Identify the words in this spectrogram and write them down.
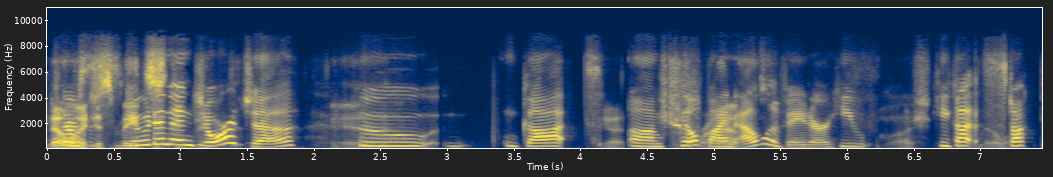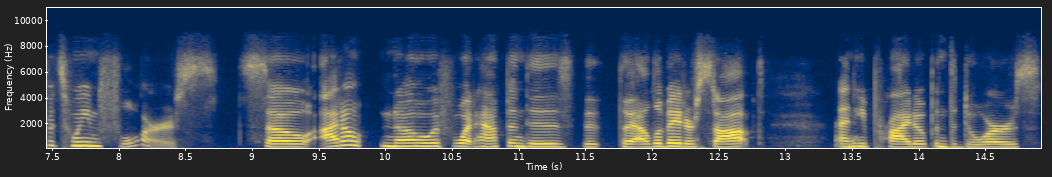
No, there's I a just made student in Georgia Yeah, who got Got um, killed by an elevator. He he got stuck between floors. So I don't know if what happened is that the elevator stopped and he pried open the doors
